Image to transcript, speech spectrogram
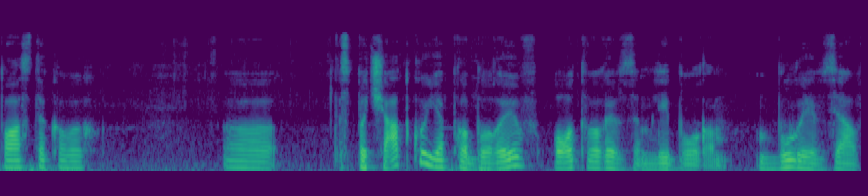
пластикових. Спочатку я пробурив отвори в землі буром. Бур я взяв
